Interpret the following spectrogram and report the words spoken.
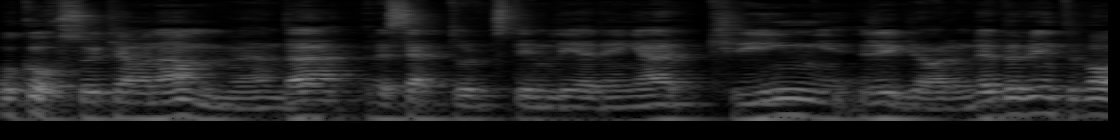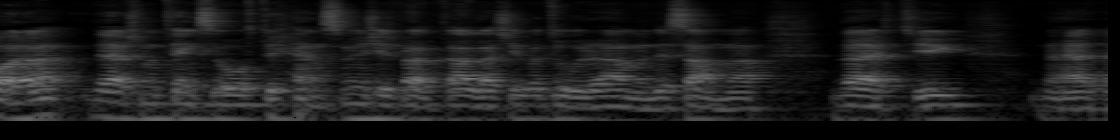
Och också kan man använda receptorstimuleringar kring ryggraden. Det behöver inte vara det här som man tänker sig återigen som en kiropraktor. Alla kiropraktorer använder samma verktyg. Det här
